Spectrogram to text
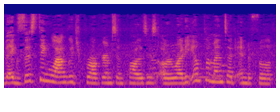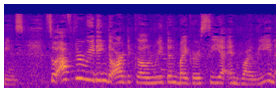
the existing language programs and policies already implemented in the Philippines. So after reading the article written by Garcia and Wiley, and,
